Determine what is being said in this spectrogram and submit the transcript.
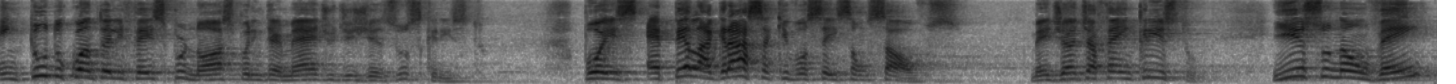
em tudo quanto ele fez por nós por intermédio de Jesus Cristo. Pois é pela graça que vocês são salvos, mediante a fé em Cristo. E isso não vem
